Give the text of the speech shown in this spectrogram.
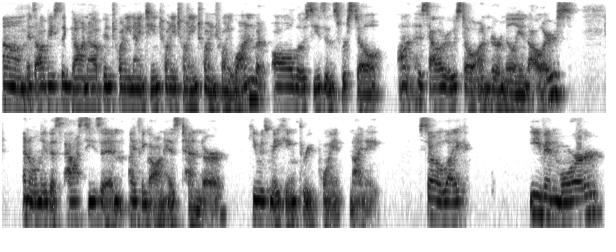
Um, it's obviously gone up in 2019, 2020, and 2021, but all those seasons were still on his salary was still under a million dollars. And only this past season, I think on his tender, he was making 3.98. So like even more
